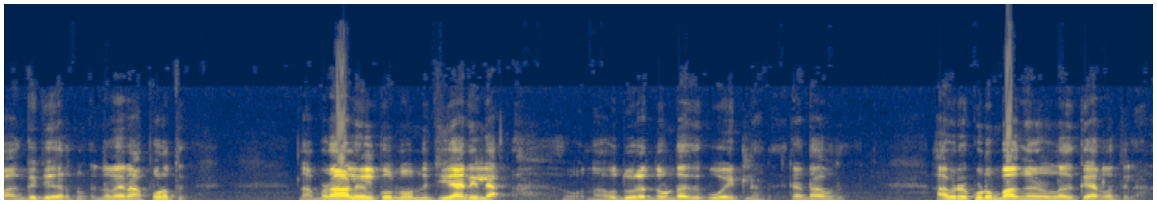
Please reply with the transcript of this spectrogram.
പങ്കുചേർന്നു എന്നുള്ളതിനപ്പുറത്ത് നമ്മുടെ ആളുകൾക്കൊന്നും ഒന്നും ചെയ്യാനില്ല. ഒന്നാമത് ദുരന്തം ഉണ്ടായത് കുവൈറ്റിലാണ്. രണ്ടാമത് അവരുടെ കുടുംബാംഗങ്ങളുള്ളത് കേരളത്തിലാണ്.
